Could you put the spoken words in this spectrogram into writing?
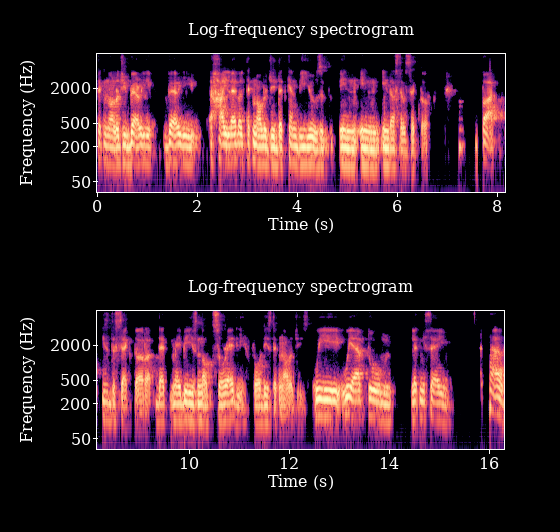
technology, very, very high level technology that can be used in, in industrial sector. But is the sector that maybe is not so ready for these technologies. We, we have to, let me say, help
